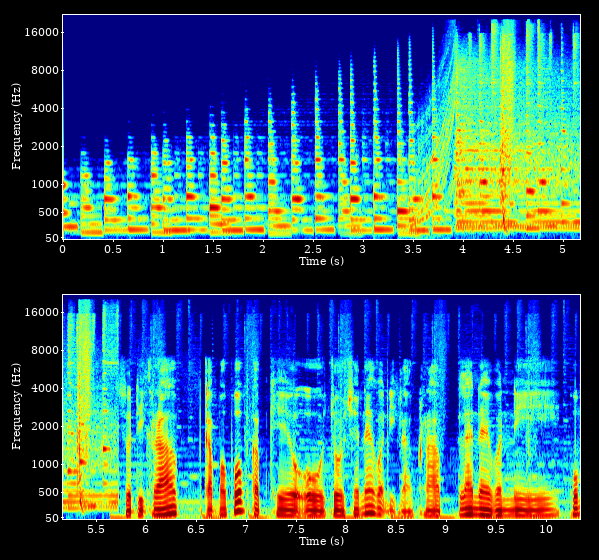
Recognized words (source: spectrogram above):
สวัสดีครับ กลับมาพบกับ KOO Joe Channel กันอีกแล้วครับ และในวันนี้ผม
